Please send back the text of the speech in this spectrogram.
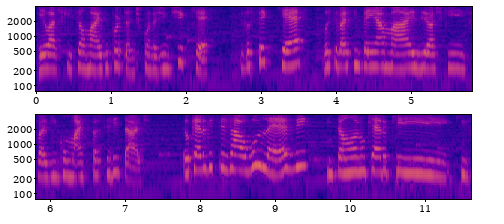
E eu acho que isso é o mais importante, quando a gente quer. Se você quer, você vai se empenhar mais e eu acho que isso vai vir com mais facilidade. Eu quero que seja algo leve, então eu não quero que, que,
